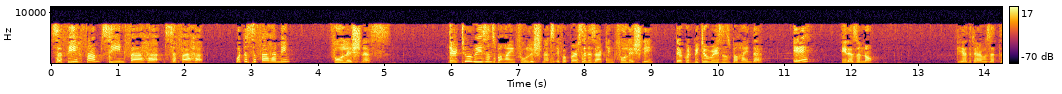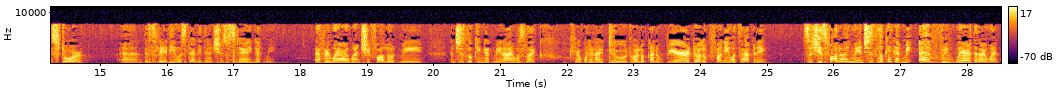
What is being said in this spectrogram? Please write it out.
Safih from Sin Faha. Safaha. What does Safaha mean? Foolishness. There are two reasons behind foolishness. If a person is acting foolishly, there could be two reasons behind that. A, he doesn't know. The other day I was at the store and this lady was standing there and she was just staring at me. Everywhere I went, she followed me and she's looking at me and I was like, okay, what did I do? Do I look kind of weird? Do I look funny? What's happening? So she's following me and she's looking at me everywhere that I went.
